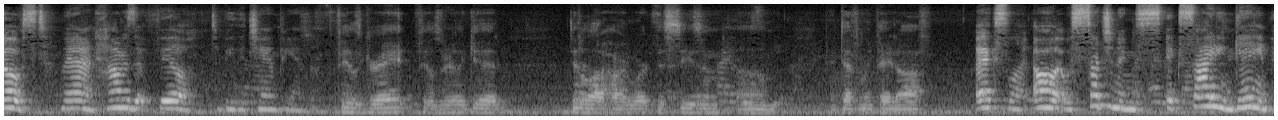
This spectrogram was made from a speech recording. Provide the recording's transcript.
Yost, man, how does it feel to be the champion? Feels great. Feels really good. Did a lot of hard work this season. Um, it definitely paid off. Excellent. Oh, it was such an ex- exciting game.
